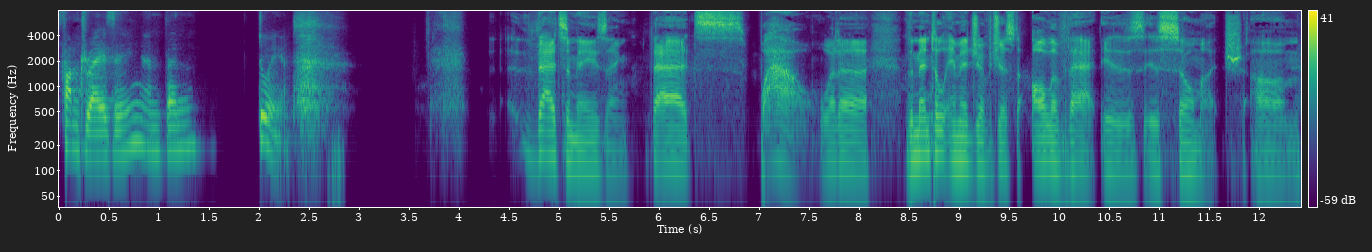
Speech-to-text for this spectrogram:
fundraising and then doing it. That's amazing that's wow what a the mental image of just all of that is is so much um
